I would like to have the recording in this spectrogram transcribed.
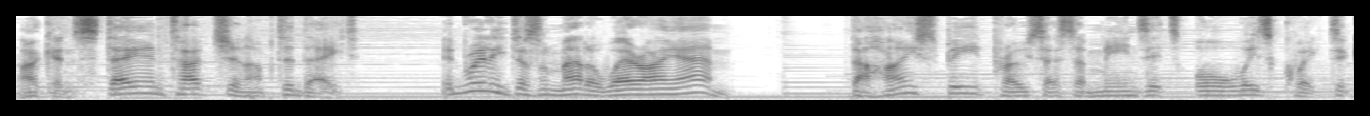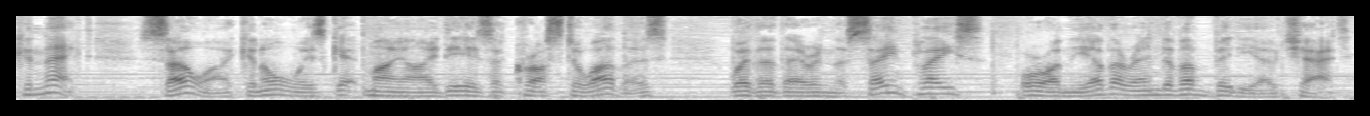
I can stay in touch and up to date. It really doesn't matter where I am. The high-speed processor means it's always quick to connect, so I can always get my ideas across to others, whether they're in the same place or on the other end of a video chat.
